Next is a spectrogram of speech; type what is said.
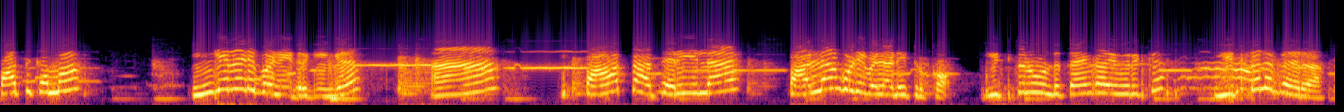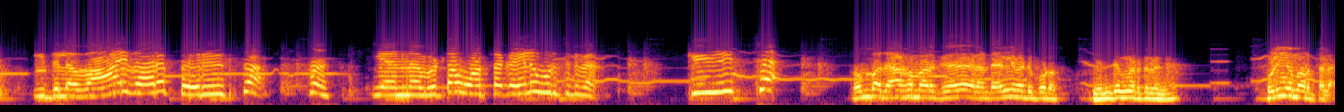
பாத்துக்கம்மா. இங்க என்னடி பண்ணிட்டு இருக்கீங்க? ஆ? பார்த்தா தெரியல. பல்லாங்குடி விளையாடிட்டு இருக்கோம். இத்தனை உண்டு தேங்காய் இருக்கு இத்தனை பேரா? இதுல வாய் வேற பெருசா. என்ன விட்டா ஒத்த கையில உரிச்சிடுவேன் கிழிச்ச. ரொம்ப தாகமா இருக்கு. ரெண்டு எண்ணெய் வெட்டி போடும் எந்த மரத்துலங்க? புளிய மரத்துல.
